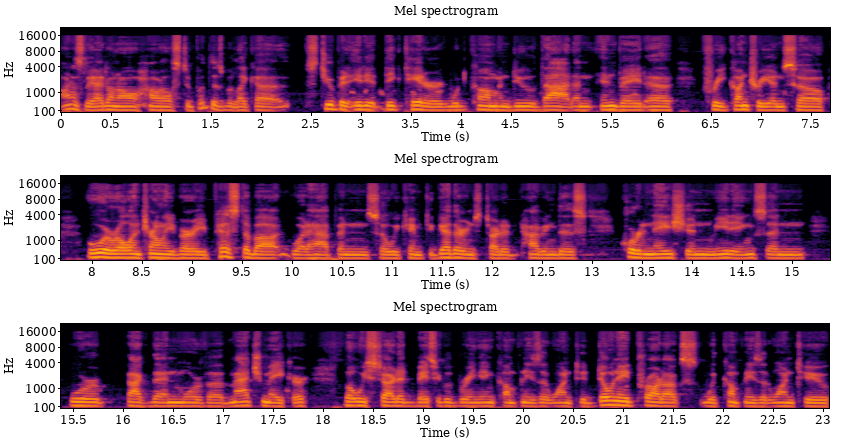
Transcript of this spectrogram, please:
honestly, I don't know how else to put this, but like a stupid idiot dictator would come and do that and invade a free country. And so we were all internally very pissed about what happened. So we came together and started having this coordination meetings and we we're back then more of a matchmaker but we started basically bringing companies that want to donate products with companies that want to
